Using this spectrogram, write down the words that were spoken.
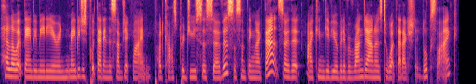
hello at Bamby Media, and maybe just put that in the subject line podcast producer service or something like that so that I can give you a bit of a rundown as to what that actually looks like.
